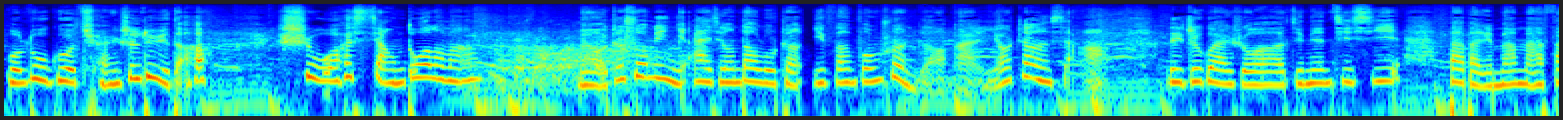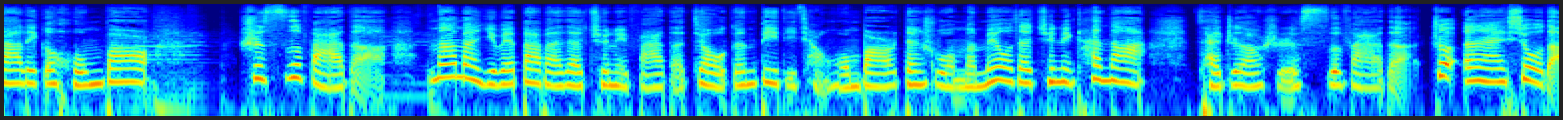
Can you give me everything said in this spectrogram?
我路过全是绿的，是我想多了吗？没有，这说明你爱情道路上一帆风顺，知道吗？你要这样想。”荔枝怪说：“今天七夕，爸爸给妈妈发了一个红包。”是私发的，妈妈以为爸爸在群里发的，叫我跟弟弟抢红包，但是我们没有在群里看到啊，才知道是私发的，这恩爱秀的，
